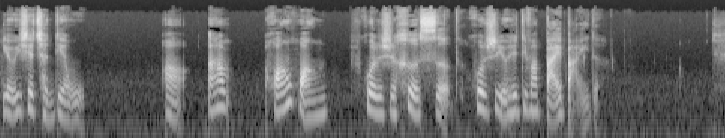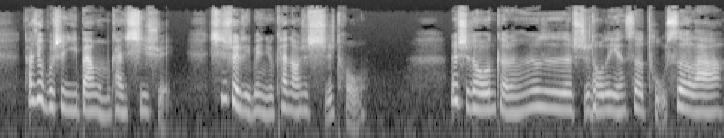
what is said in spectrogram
有一些沉淀物。啊，然后黄黄或者是褐色的，或者是有些地方白白的，它就不是一般我们看溪水。溪水里面，你就看到是石头，那石头可能就是石头的颜色，土色啦，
